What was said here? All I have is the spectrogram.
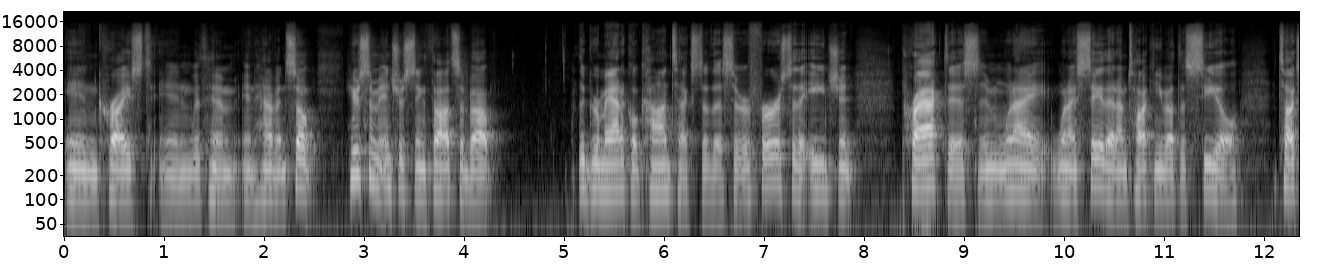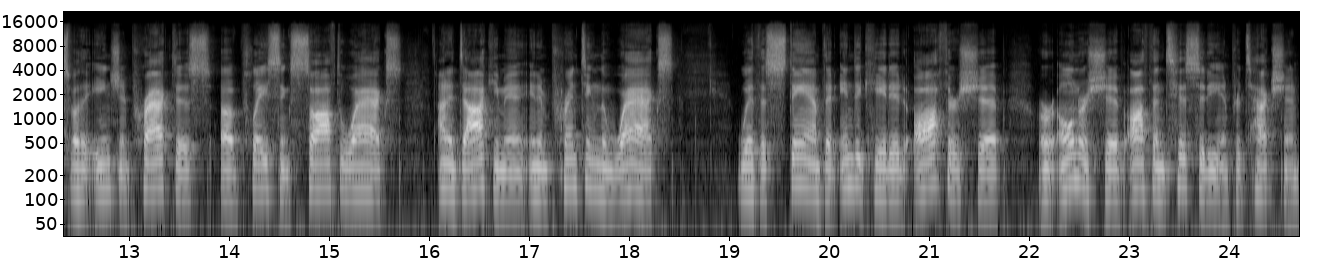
in Christ and with Him in heaven. So here's some interesting thoughts about the grammatical context of this. It refers to the ancient practice, and when I when I say that, I'm talking about the seal. It talks about the ancient practice of placing soft wax on a document and imprinting the wax with a stamp that indicated authorship or ownership, authenticity, and protection.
